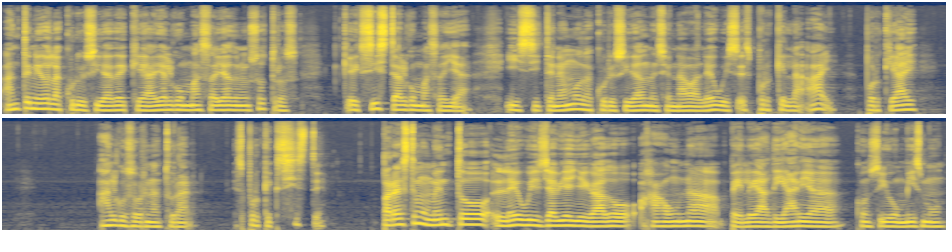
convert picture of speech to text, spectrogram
han tenido la curiosidad de que hay algo más allá de nosotros, que existe algo más allá. Y si tenemos la curiosidad, mencionaba Lewis, es porque la hay, porque hay algo sobrenatural, es porque existe. Para este momento, Lewis ya había llegado a una pelea diaria consigo mismo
